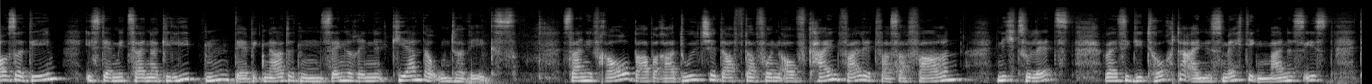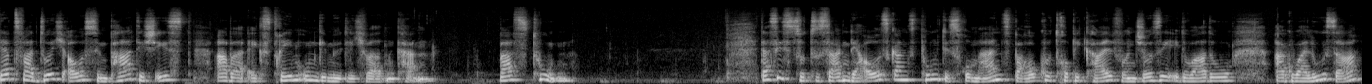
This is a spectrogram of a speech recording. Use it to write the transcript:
Außerdem ist er mit seiner Geliebten, der begnadeten Sängerin Chianda, unterwegs. Seine Frau Barbara Dulce darf davon auf keinen Fall etwas erfahren, nicht zuletzt, weil sie die Tochter eines mächtigen Mannes ist, der zwar durchaus sympathisch ist, aber extrem ungemütlich werden kann. Was tun? Das ist sozusagen der Ausgangspunkt des Romans Barocco Tropical von José Eduardo Agualusa,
